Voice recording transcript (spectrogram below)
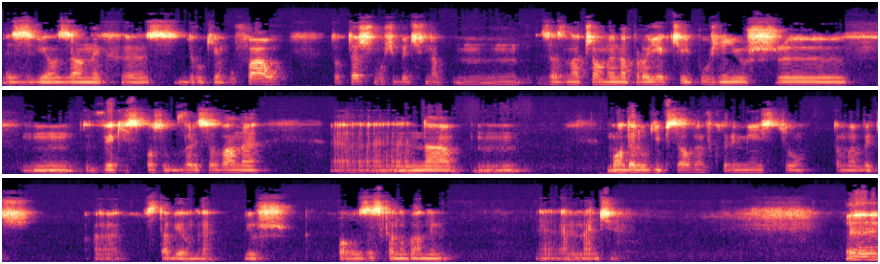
związanych z drukiem UV. to też musi być na, mm, zaznaczone na projekcie i później już mm, w jakiś sposób wyrysowane na mm, modelu gipsowym, w którym miejscu to ma być e, wstawione już po zeskanowanym e, elemencie. E,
